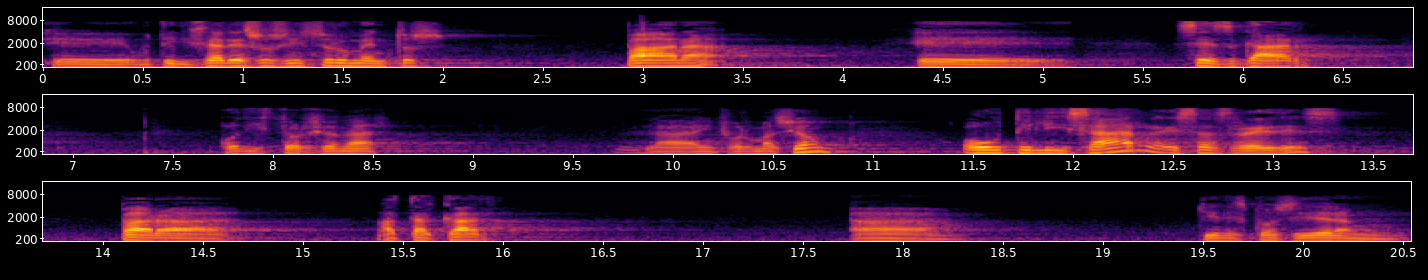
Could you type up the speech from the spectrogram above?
eh, utilizar esos instrumentos para eh, sesgar o distorsionar la información o utilizar esas redes para atacar a quienes consideran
